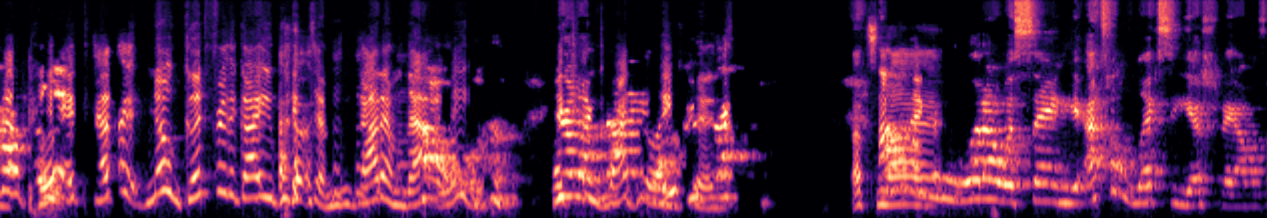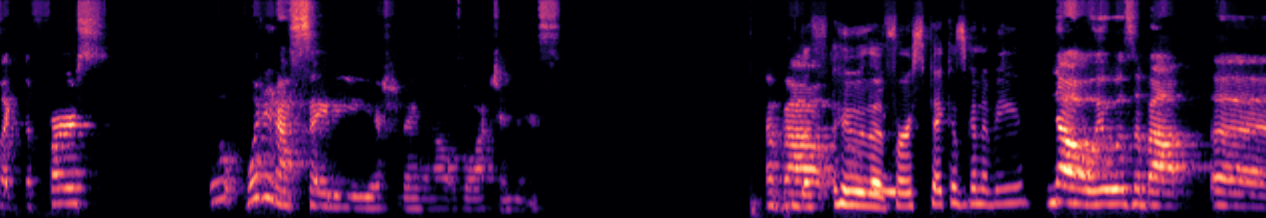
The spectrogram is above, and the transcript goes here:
That's picked. That's it. No, good for the guy who picked him. He got him that No. late. You're Like, like congratulations. That's not. don't what I was saying. I told Lexi yesterday. I was like, the first. What, what did I say to you yesterday when I was watching this? the, About who the first pick is going to be? No, it was about. uh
